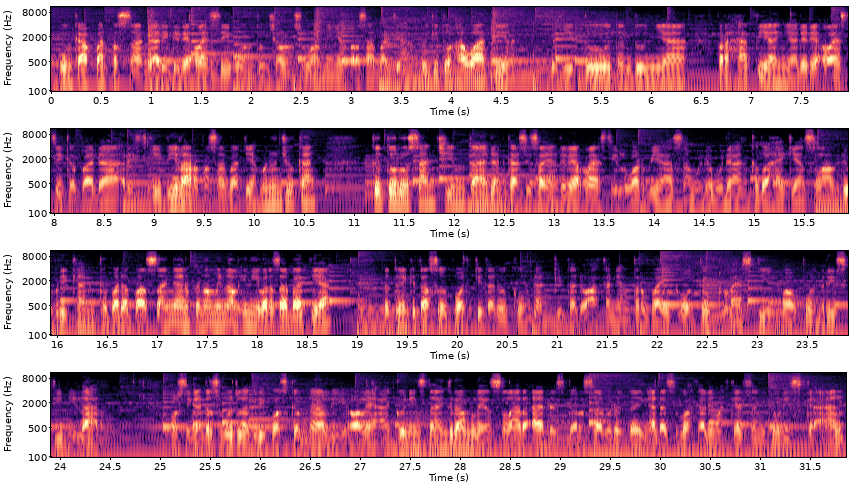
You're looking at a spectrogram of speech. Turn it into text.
ungkapan pesan dari Dedek Lesti untuk calon suaminya persahabat yang begitu khawatir Begitu tentunya perhatiannya Dedek Lesti kepada Rizky Bilar persahabat yang menunjukkan Ketulusan cinta dan kasih sayang dari Lesti luar biasa. Mudah-mudahan kebahagiaan selalu diberikan kepada pasangan fenomenal ini bersahabat ya. Tentunya kita support, kita dukung, dan kita doakan yang terbaik untuk Lesti maupun Rizky Bilar. Postingan tersebut lagi dipost kembali oleh akun Instagram Leslar underscore Saburuting Ada sebuah kalimat caption dituliskan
